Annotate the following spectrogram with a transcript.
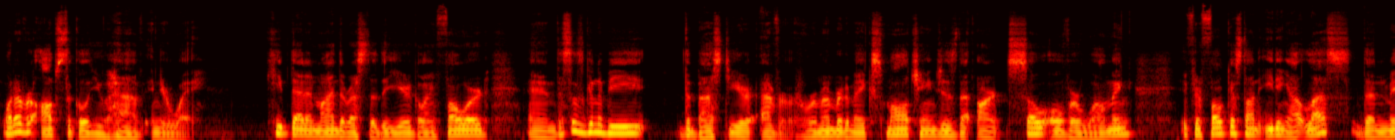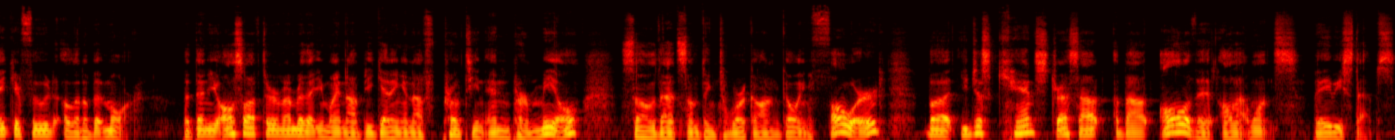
whatever obstacle you have in your way. Keep that in mind the rest of the year going forward, and this is going to be the best year ever. Remember to make small changes that aren't so overwhelming. If you're focused on eating out less, then make your food a little bit more. But then you also have to remember that you might not be getting enough protein in per meal, so that's something to work on going forward. But you just can't stress out about all of it all at once. Baby steps.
